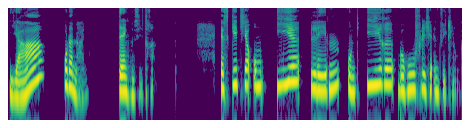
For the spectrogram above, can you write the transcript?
Ja oder nein? Denken Sie dran. Es geht ja um Ihr Leben und Ihre berufliche Entwicklung.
